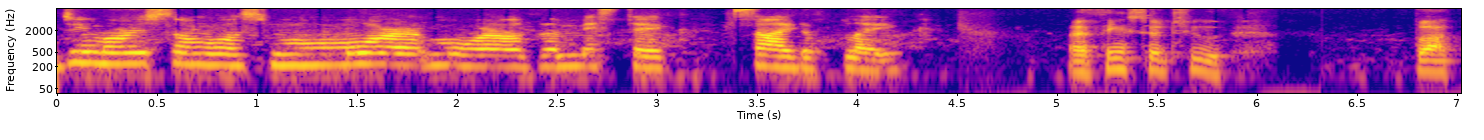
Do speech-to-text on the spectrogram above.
Jim Morrison was more more of the mystic side of Blake. I think so too. But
